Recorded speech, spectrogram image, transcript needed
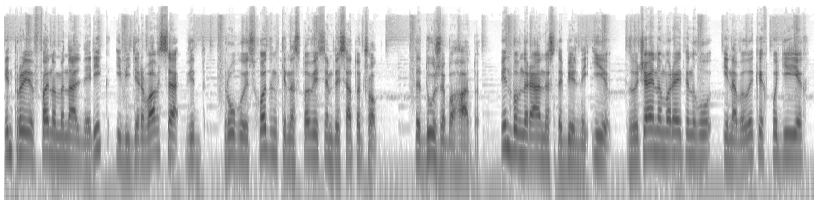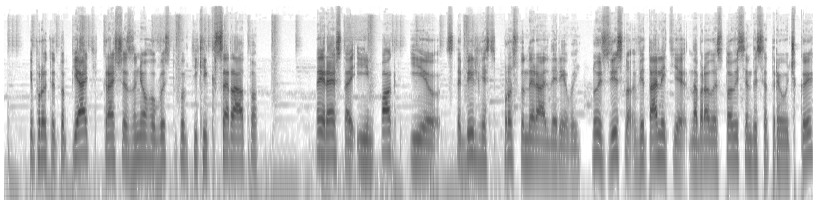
Він провів феноменальний рік і відірвався від другої сходинки на 180 очок. Це дуже багато. Він був нереально стабільний і в звичайному рейтингу, і на великих подіях, і проти топ-5. Краще за нього виступив тільки Ксерато. Та й решта, і імпакт, і стабільність просто нереальний рівень. Ну і звісно, Віталіті набрали 183 очки.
